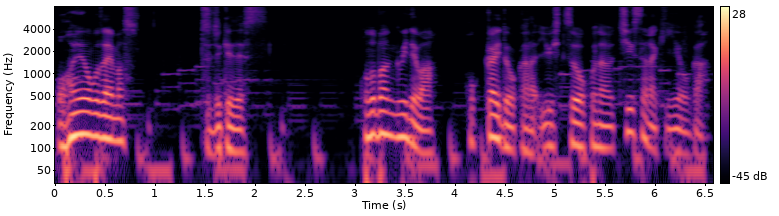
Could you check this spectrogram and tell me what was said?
おはようございます。辻家です。この番組では北海道から輸出を行う小さな企業が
